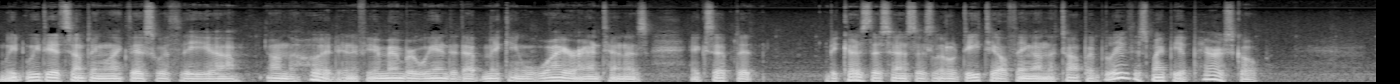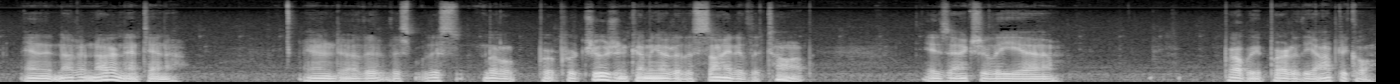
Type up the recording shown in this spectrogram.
we we did something like this with the uh, on the hood, and if you remember, we ended up making wire antennas, except that because this has this little detail thing on the top, I believe this might be a periscope, and not a, not an antenna. And uh, the, this this little pr protrusion coming out of the side of the top is actually uh, probably part of the optical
